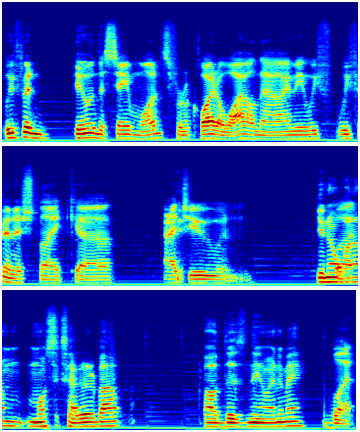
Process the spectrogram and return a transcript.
We've been doing the same ones for quite a while now. I mean, we we finished like uh Kaiju and You know what What? I'm most excited about? About this new anime? what?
